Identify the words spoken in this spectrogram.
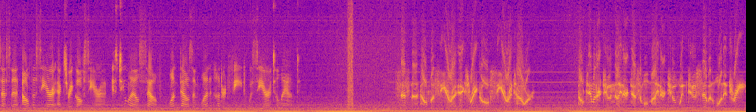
Cessna Alpha Sierra X-Ray Golf Sierra is 2 miles south, 1,100 feet with Sierra to land. Cessna Alpha Sierra X-Ray Golf Sierra Tower. Altimeter 29er decimal 9er 2 wind 271 at tree.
